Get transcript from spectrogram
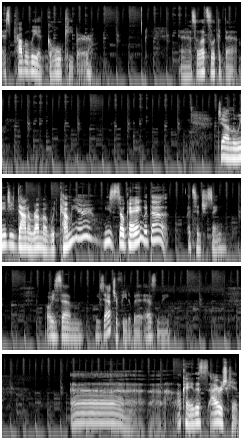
it's probably a goalkeeper. Uh, so let's look at that. Gianluigi Donnarumma would come here? He's okay with that? That's interesting. Oh, he's um he's atrophied a bit, hasn't he? Uh okay, this Irish kid.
